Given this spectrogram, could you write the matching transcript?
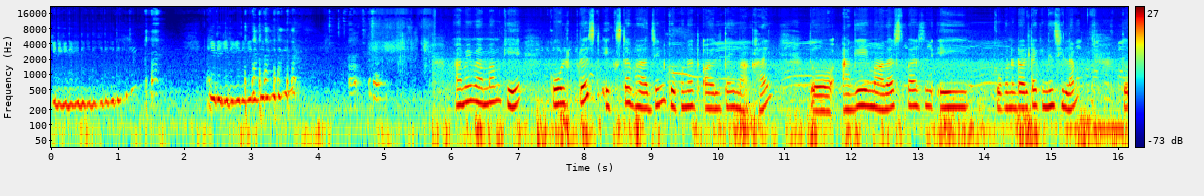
কিরি কিরি কিরি। আমি মামামকে cold pressed extra virgin coconut অয়েলটাই মাখাই। তো আগে মাদার্স পার্সের এই কোকোনাট অয়েলটা কিনেছিলাম। তো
